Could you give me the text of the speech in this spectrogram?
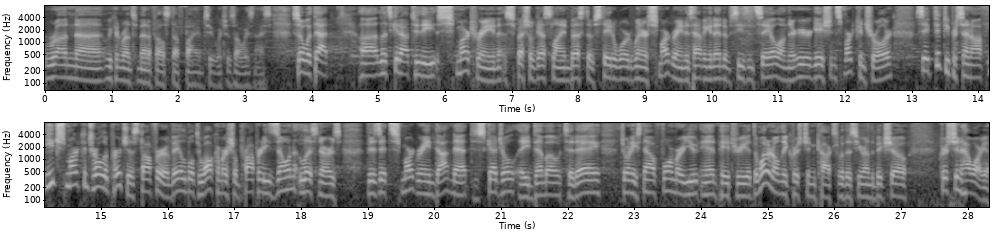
run uh, we can run some NFL stuff by him too, which is always nice. So with that, uh, let's get out to the Smart Rain special guest line. Best of State Award winner Smart Rain is having an end of season sale on their irrigation smart controller. Save 50% off each smart controller purchased. Offer available to all commercial property zone listeners. Visit smartrain.net to schedule a demo today. Joining us now, former Ute and Patriot, the one and only Christian Cox with us here on the Big Show. Christian, how are you?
